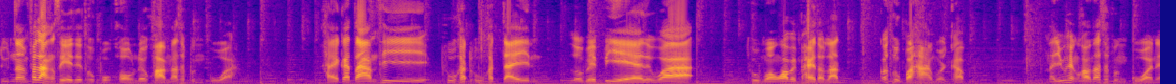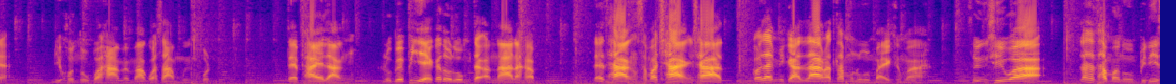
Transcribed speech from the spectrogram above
ยุคนั้นฝรั่งเศสจะถูกปกครองด้วยความน่าสะพรึงกลัว ใครก็ตามที่ผู้ขัดหูขัดใจโรเบปีแอร์หรือว่าถูกมองว่าเป็นภัยต่อรัฐก็ถูกประหารหมดครับ ในยุคแห่งความน่าสะพรึงกลัวเนี่ย มีคนถูกประหารไปมากกว่า 30,000 คน แต่ภายหลังโรเบปีแอร์ก็โดนล้มจากอำนาจนะครับ และทางสมัชชาแห่งชาติ ก็ได้มีการร่างรัฐธรรมนูญใหม่ขึ้นมา ซึ่งชื่อว่ารัฐธรรมนูญปีที่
